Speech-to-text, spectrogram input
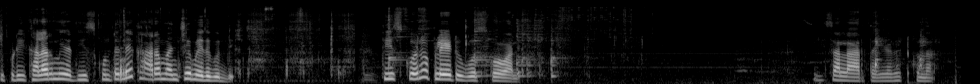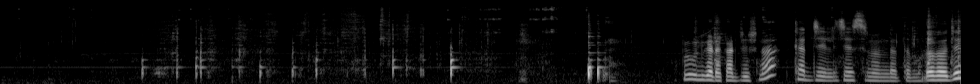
ఇప్పుడు ఈ కలర్ మీద తీసుకుంటేనే కారం మంచిగా మెదుగుద్ది. తీసుకొని ఒక ప్లేటు పోసుకోవాలి. చల్లారుతాయి ఇక్కడ పెట్టుకుందాం. ఇప్పుడు ఉల్లిగడ్డ కట్ చేసిన? కట్ చేయాలి రోజు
